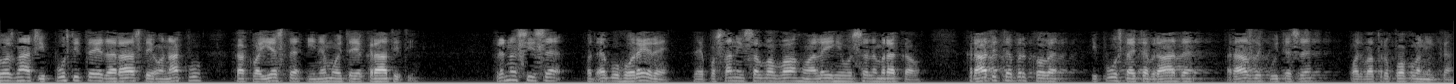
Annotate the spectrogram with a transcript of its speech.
to znači pustite je da raste onakvu kakva jeste i nemojte je kratiti. Prenosi se od Ebu Horeire da je poslanik sallallahu alaihi wasallam rekao, kratite brkove i puštajte brade, razlikujte se od vatropoklonika.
